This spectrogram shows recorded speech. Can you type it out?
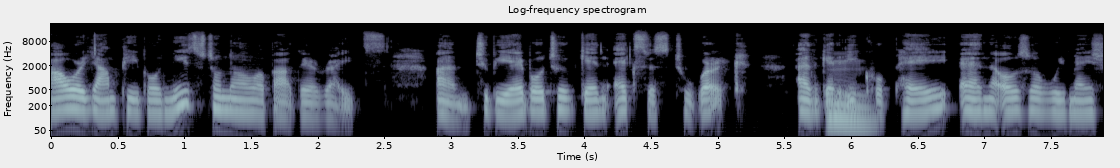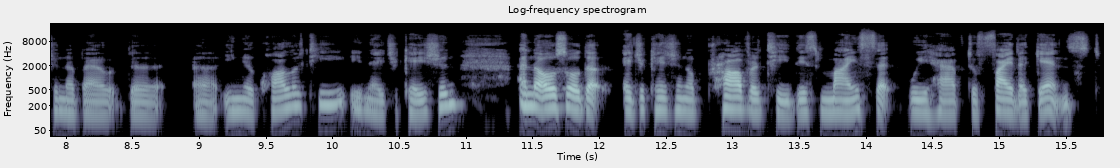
our young people needs to know about their rights and to be able to gain access to work and get mm, equal pay and also we mentioned about the uh, inequality in education and also the educational poverty this mindset we have to fight against.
